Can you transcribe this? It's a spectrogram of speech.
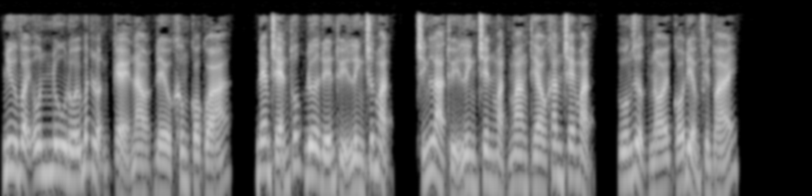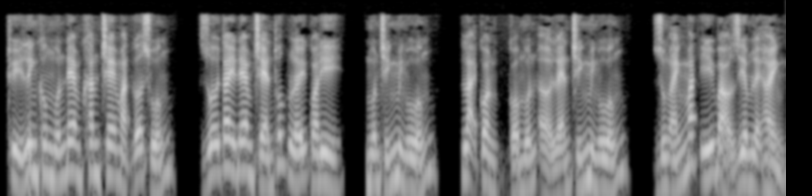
như vậy ôn nhu đối bất luận kẻ nào đều không có quá, đem chén thuốc đưa đến Thủy Linh trước mặt, chính là Thủy Linh trên mặt mang theo khăn che mặt, uống dược nói có điểm phiền toái. Thủy Linh không muốn đem khăn che mặt gỡ xuống, rồi tay đem chén thuốc lấy qua đi, muốn chính mình uống, lại còn có muốn ở lén chính mình uống, dùng ánh mắt ý bảo Diêm Lệ Hành,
